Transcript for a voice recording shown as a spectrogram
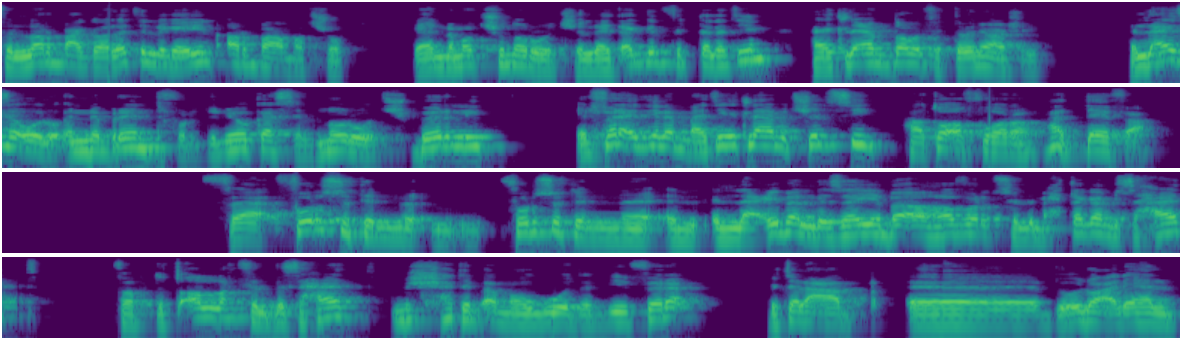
في الأربع جولات اللي جايين أربع ماتشات. لأن يعني ماتش نورويتش اللي هيتأجل في ال 30 هيتلعب double في ال 28 اللي عايز أقوله إن برينتفورد نيوكاسل نورويتش بيرنلي الفرقة دي لما هتيجي تلعب تشيلسي هتقف ورا هتدافع. ففرصة إن فرصة إن اللعيبة اللي زي بقى هافرتس اللي محتاجة مساحات فبتتألق في المساحات مش هتبقى موجودة. دي فرق بتلعب آه بيقولوا عليها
